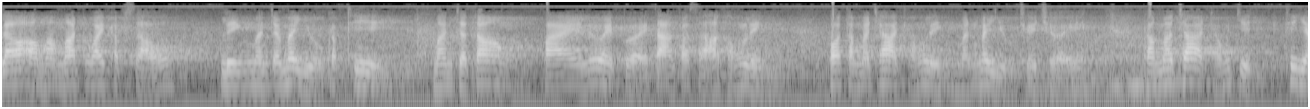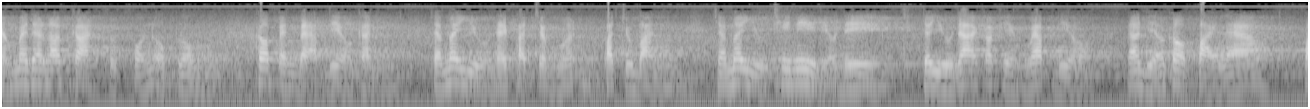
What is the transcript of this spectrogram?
แล้วเอามามัดไว้กับเสา ลิงมันจะไม่อยู่กับที่ มันจะต้องไปเรื่อยเปื่อยตามภาษาของลิง เพราะธรรมชาติของลิงมันไม่อยู่เฉยๆ ธรรมชาติของจิตที่ยังไม่ได้รับการฝึกฝนอบรม ก็เป็นแบบเดียวกัน จะไม่อยู่ในปัจจุบันปัจจุบัน จะไม่อยู่ที่นี่เดี๋ยวนี้ จะอยู่ได้ก็เพียงแวบเดียว แล้วเดี๋ยวก็ไปแล้ว ไป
